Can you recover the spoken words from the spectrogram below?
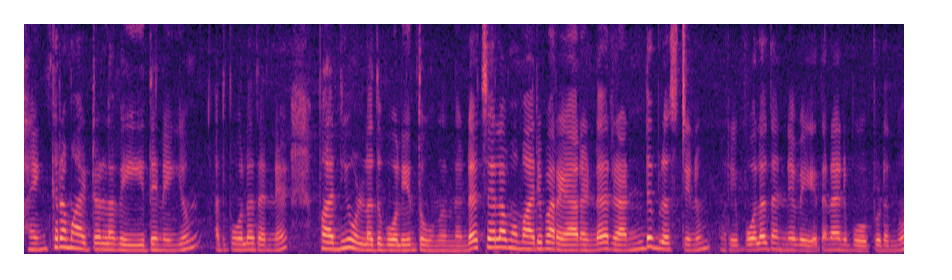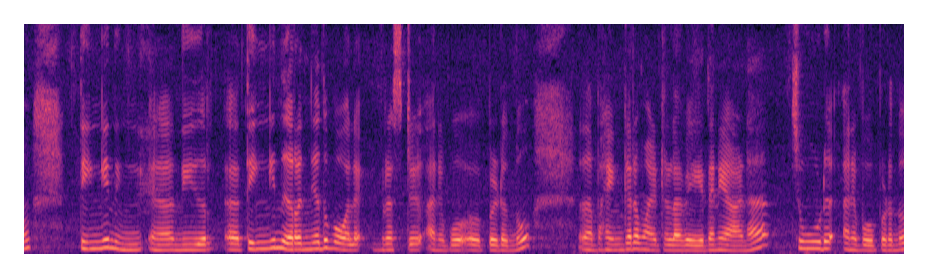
ഭയങ്കരമായിട്ടുള്ള വേദനയും അതുപോലെ തന്നെ പനിയുള്ളതുപോലെയും തോന്നുന്നുണ്ട്. ചില അമ്മമാർ പറയാറുണ്ട് രണ്ട് ബ്രസ്റ്റിനും ഒരേപോലെ തന്നെ വേദന അനുഭവപ്പെടുന്നു. തിങ്ങി നീർ തിങ്ങി നിറഞ്ഞതുപോലെ ബ്രസ്റ്റ് അനുഭവപ്പെടുന്നു. ഭയങ്കരമായിട്ടുള്ള വേദനയാണ്. ചൂട് അനുഭവപ്പെടുന്നു.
